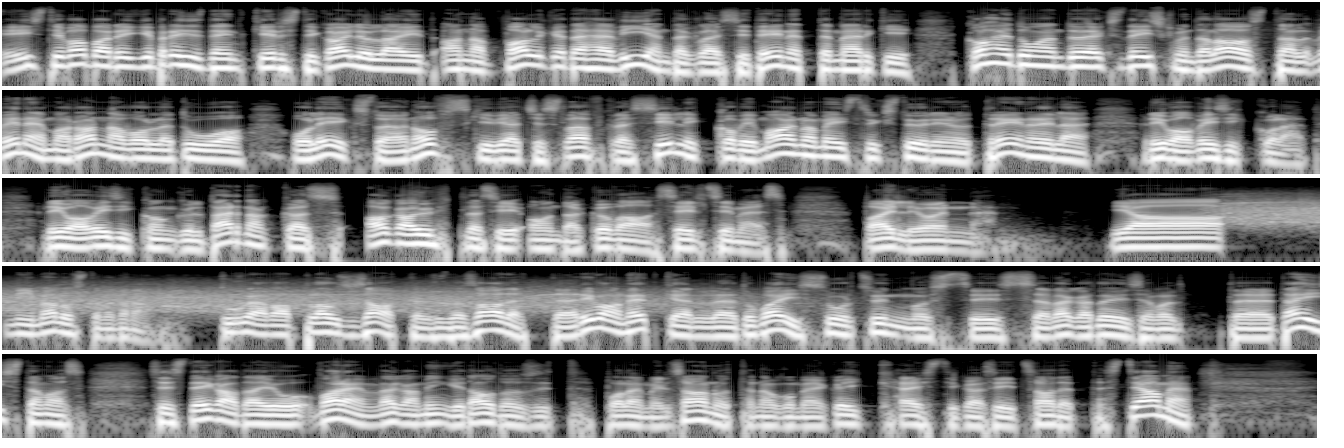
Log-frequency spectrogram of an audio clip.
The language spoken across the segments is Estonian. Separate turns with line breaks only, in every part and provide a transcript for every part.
Eesti Vabariigi president Kersti Kaljulaid annab Valge Tähe viienda klassi teenetemärgi kahe tuhande üheksateistkümnendal aastal Venemaa rannavolle duo Oleg Stojanovski, Vjatšeslav Krassilnikovi maailmameistriks tüürinud treenerile Rivo Vesikule. Rivo Vesik on küll pärnakas, aga ühtlasi on ta kõva seltsimees. palju õnne! ja nii me alustame täna. tugeva aplausi saatel seda saadet. Rivo on hetkel Dubais suurt sündmust siis väga tõsisemalt eh, tähistamas, sest ega ta ju varem väga mingeid autosid pole meil saanud, nagu me kõik hästi ka siit saadetest teame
